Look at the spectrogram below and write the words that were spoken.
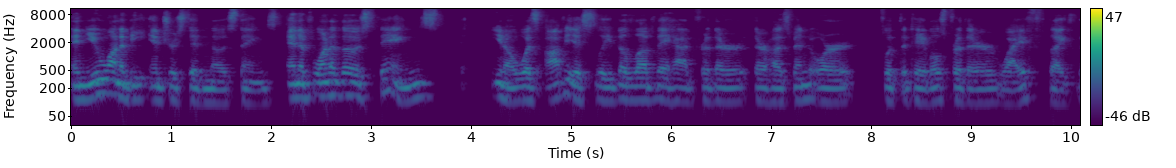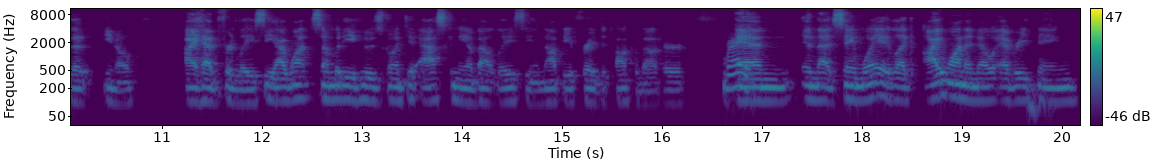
and you want to be interested in those things and if one of those things you know was obviously the love they had for their their husband or flip the tables for their wife like that you know I had for Lacey. I want somebody who's going to ask me about Lacey and not be afraid to talk about her. Right. And in that same way, like I want to know everything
